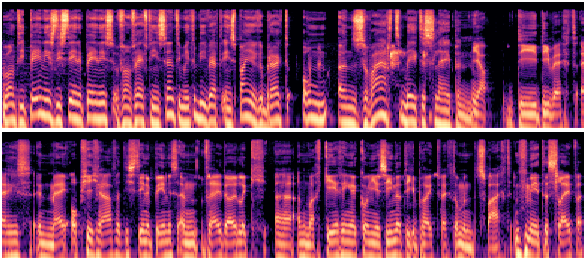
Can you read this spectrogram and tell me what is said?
Want die penis, die stenen penis van 15 centimeter, die werd in Spanje gebruikt om een zwaard mee te slijpen. Ja, die, die werd ergens in mei opgegraven, die stenen penis. En vrij duidelijk eh, aan de markeringen kon je zien dat die gebruikt werd om een zwaard mee te slijpen.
